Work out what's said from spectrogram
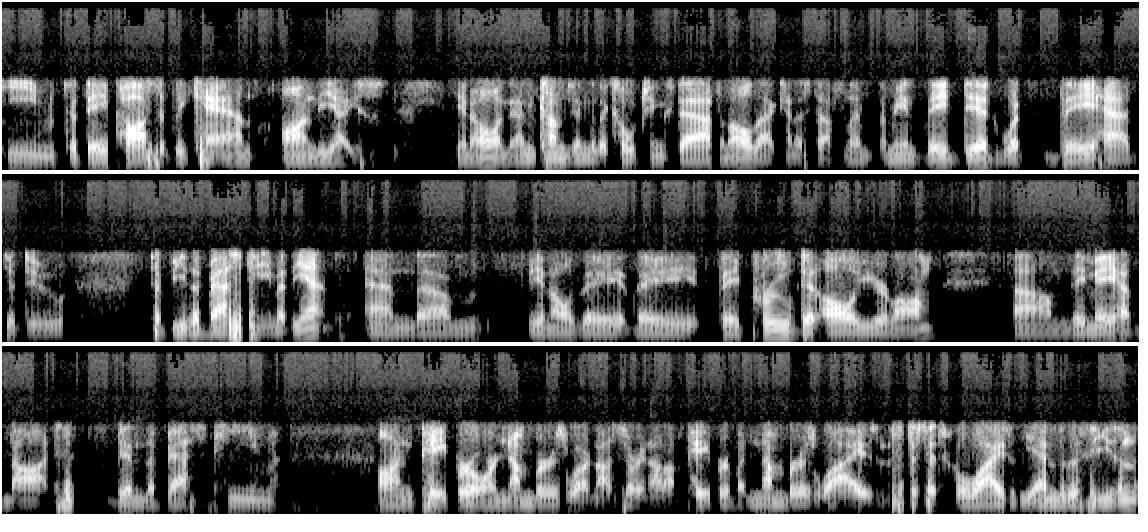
team that they possibly can on the ice. You know, and then comes into the coaching staff and all that kind of stuff. I mean, they did what they had to do to be the best team at the end, and um, you know they they they proved it all year long. Um, they may have not been the best team on paper or numbers, well, not sorry, not on paper, but numbers wise and statistical wise at the end of the season.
